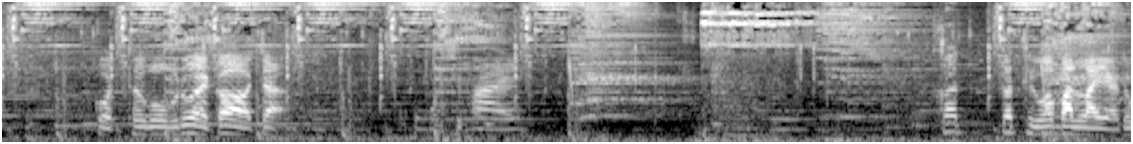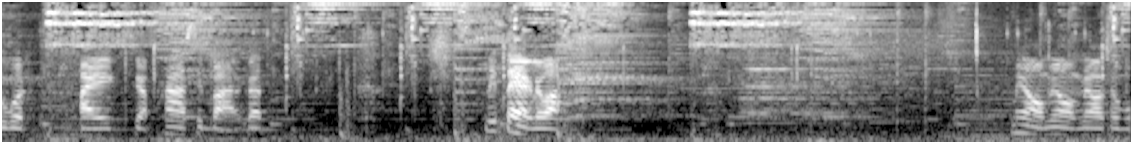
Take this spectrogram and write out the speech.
5 กดเทอร์โบไปด้วยก็จะโอ้โหชิบหายก็ก็ถือว่าบันไลอะทุกคนไปเกือบ 50 บาทก็ ไม่แตกเลยว่ะ ไม่เอาไม่เอาไม่เอาเทอร์โบ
